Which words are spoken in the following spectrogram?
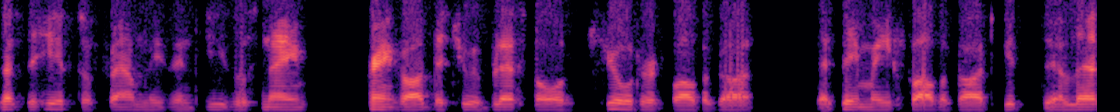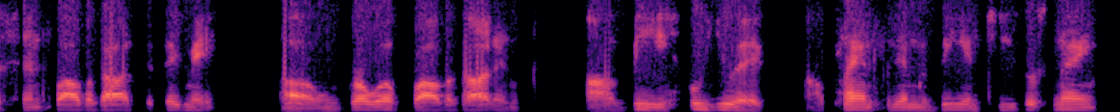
Bless the heads of families in Jesus' name. Praying, God, that you would bless all the children, Father God, that they may, Father God, get their lesson, Father God, that they may um, grow up, Father God, and uh, be who you have uh, planned for them to be in Jesus' name.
